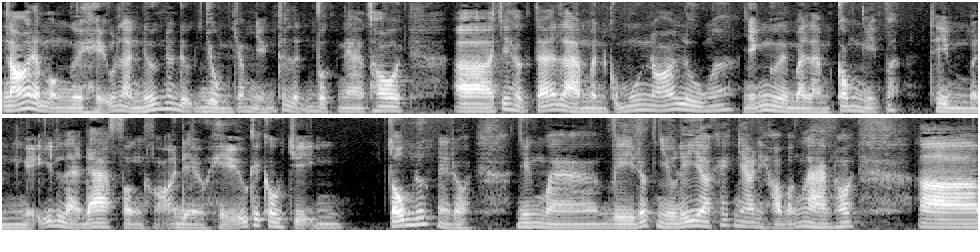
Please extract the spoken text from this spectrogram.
nói để mọi người hiểu là nước nó được dùng trong những cái lĩnh vực nào thôi. À, chứ thực tế là mình cũng muốn nói luôn á những người mà làm công nghiệp á thì mình nghĩ là đa phần họ đều hiểu cái câu chuyện tốn nước này rồi. Nhưng mà vì rất nhiều lý do khác nhau thì họ vẫn làm thôi à,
